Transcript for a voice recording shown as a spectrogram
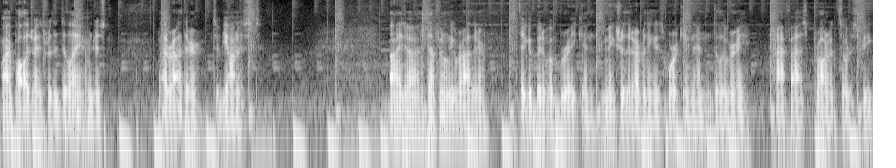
I apologize for the delay. I'm just, I'd rather, to be honest, I'd uh, definitely rather take a bit of a break and make sure that everything is working than deliver a half assed product, so to speak.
